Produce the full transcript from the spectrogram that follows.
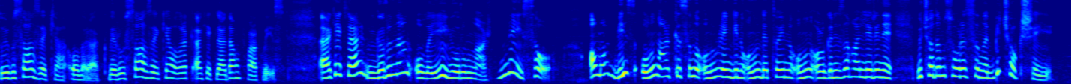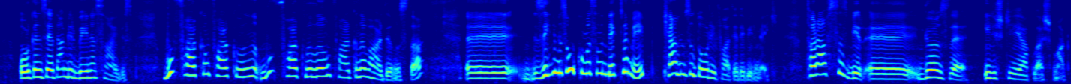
duygusal zeka olarak ve ruhsal zeka olarak erkeklerden farklıyız. Erkekler görünen olayı yorumlar. Neyse o. Ama biz onun arkasını, onun rengini, onun detayını, onun organize hallerini, üç adım sonrasını birçok şeyi organize eden bir beyne sahibiz. Bu farkın farklılığını, bu farklılığın farkına vardığımızda e, zihnimizi okumasını beklemeyip kendimizi doğru ifade edebilmek. Tarafsız bir e, gözle ilişkiye yaklaşmak,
